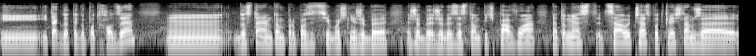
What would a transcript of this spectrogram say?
i, i tak do tego podchodzę. Mm, Dostałem tą propozycję właśnie, żeby, żeby, żeby zastąpić Pawła, natomiast cały czas podkreślam, że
